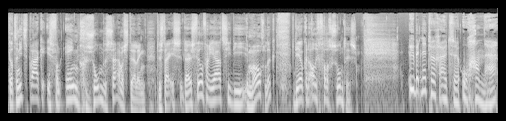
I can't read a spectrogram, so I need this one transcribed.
dat er niet sprake is van één gezonde samenstelling. Dus daar is, daar is veel variatie die mogelijk... die ook in al die gevallen gezond is. U bent net terug uit uh, Oeganda.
